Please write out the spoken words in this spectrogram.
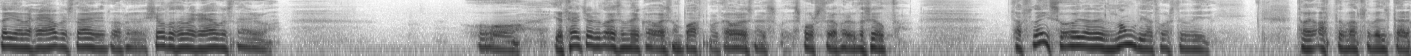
leie noen haves der, kjøle seg noen haves der, og, og jeg tar kjørt ut eisen der, og eisen om baten, og det var eisen sportstraffer ut av kjølt. Det flei så øyla det lang vi har tvart vi tar at det var til viltar.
